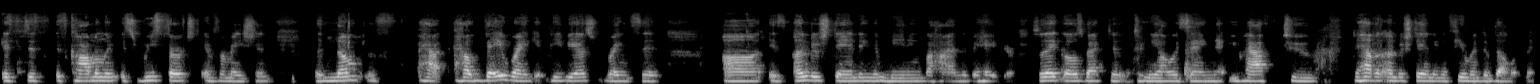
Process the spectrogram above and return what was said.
it's just it's commonly it's researched information. The numbers how, how they rank it, PBS ranks it, uh, is understanding the meaning behind the behavior. So that goes back to, to me always saying that you have to to have an understanding of human development.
